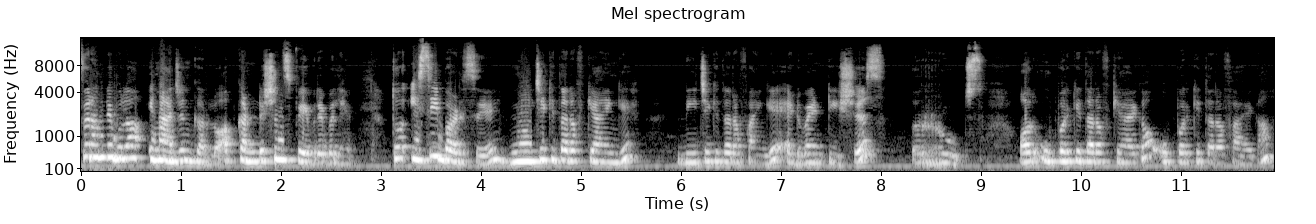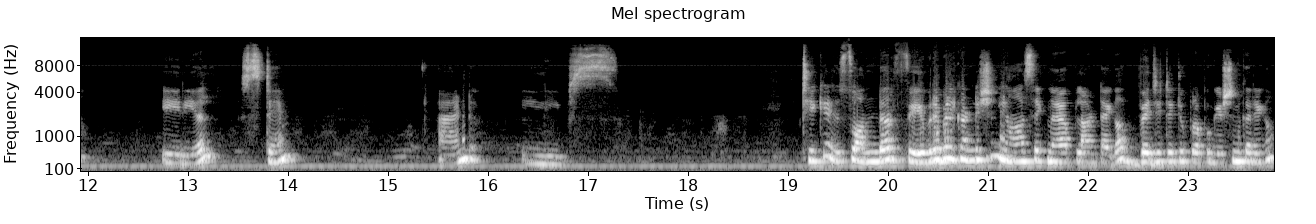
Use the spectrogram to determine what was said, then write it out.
फिर हमने बोला इमेजिन कर लो अब कंडीशंस फेवरेबल है तो इसी बर्ड से नीचे की तरफ़ क्या आएँगे नीचे की तरफ़ आएँगे एडवेंटिशियस रूट्स और ऊपर की तरफ़ क्या आएगा ऊपर की तरफ़ आएगा एरियल स्टेम एंड लीव्स ठीक है? सो अंडर फेवरेबल कंडीशन यहाँ से एक नया प्लांट आएगा वेजिटेटिव प्रोपोगेशन करेगा।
